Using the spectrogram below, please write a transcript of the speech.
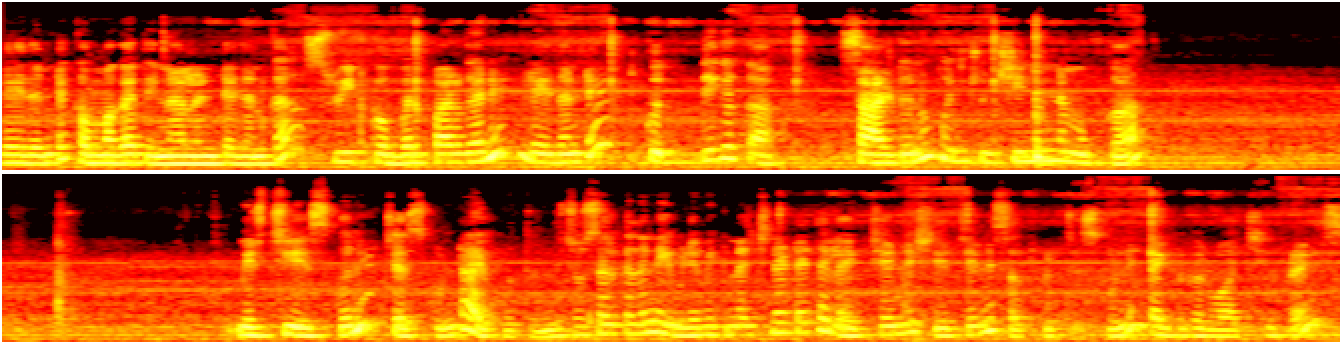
లేదంటే కమ్మగా తినాలంటే కనుక స్వీట్ కొబ్బరి పాలు కానీ లేదంటే కొద్దిగా సాల్ట్ను కొంచెం చిన్న ముక్క మిర్చి వేసుకొని చేసుకుంటే అయిపోతుంది. చూసారు కదండి ఈ వీడియో మీకు నచ్చినట్టయితే లైక్ చేయండి షేర్ చేయండి సబ్స్క్రైబ్ చేసుకోండి. Thank you for watching friends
